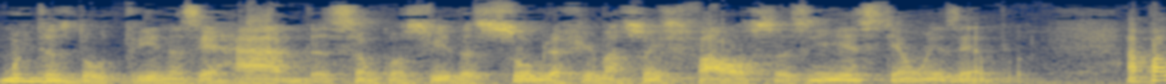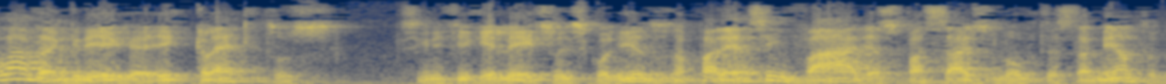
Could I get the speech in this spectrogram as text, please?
Muitas doutrinas erradas são construídas sobre afirmações falsas e este é um exemplo. A palavra grega eclectos, que significa eleitos ou escolhidos, aparece em várias passagens do Novo Testamento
